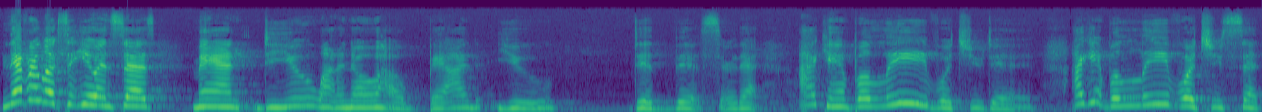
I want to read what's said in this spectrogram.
Never looks at you and says, Man, do you want to know how bad you did this or that? I can't believe what you did. I can't believe what you said.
